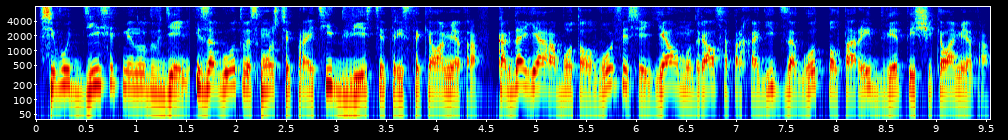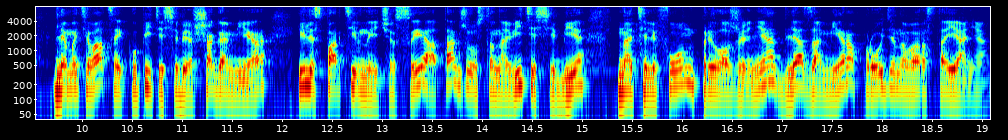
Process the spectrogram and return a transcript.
Всего 10 минут в день. И за год вы сможете пройти 200-300 километров. Когда я работал в офисе, я умудрялся проходить за год полторы-две тысячи километров. Для мотивации купите себе шагомер или спортивные часы, а также установите себе на телефон приложение для замера пройденного расстояния.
